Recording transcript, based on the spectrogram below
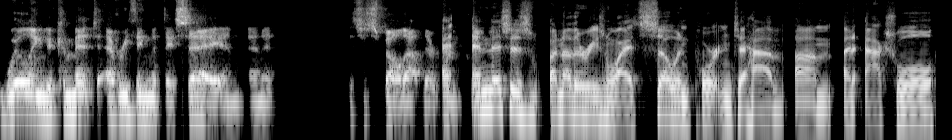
willing to commit to everything that they say and and it it's just spelled out there and, and, this is another reason why it's so important to have um, an actual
